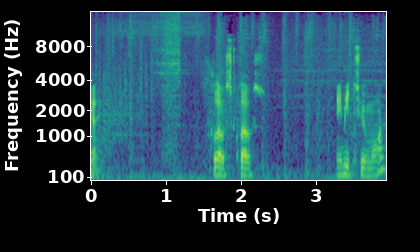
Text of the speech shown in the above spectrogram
Okay. Close, close. Maybe two more?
